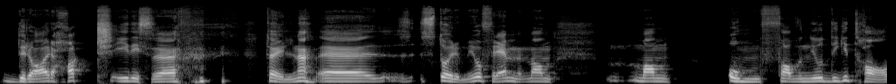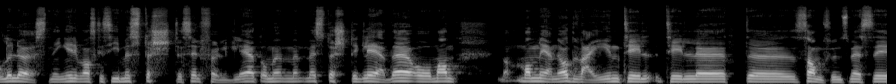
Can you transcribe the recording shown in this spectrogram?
drar hardt i disse tøylene. Uh, stormer jo frem. Man, man, omfavner jo digitale løsninger hva skal jeg si, med største selvfølgelighet og med, med, med største glede. Og man, man, mener jo at veien til, til et uh, samfunnsmessig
